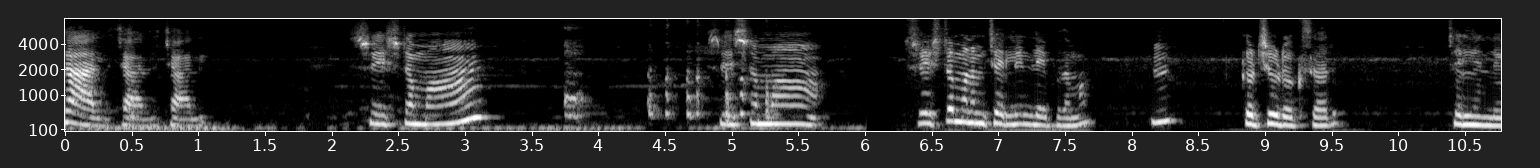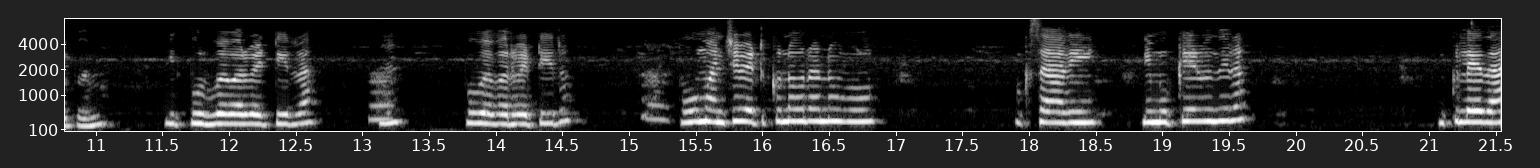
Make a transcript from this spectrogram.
చాలు చాలు చాలు. శ్రేష్టమ్మా. శ్రేష్టమ్మా. శ్రేష్ట మనం చెల్లిని లేపుదామా? ఇక్కడ చూడు ఒకసారి. చెల్లిని లేపుదామా? నీకు పువ్వు ఎవరు పెట్టిర్రా? పువ్వు ఎవరు పెట్టిర్రు? పువ్వు మంచిగా పెట్టుకున్నావురా నువ్వు. ఒకసారి. నీ ముక్కు ఏడుందిరా? ముక్కు లేదా?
